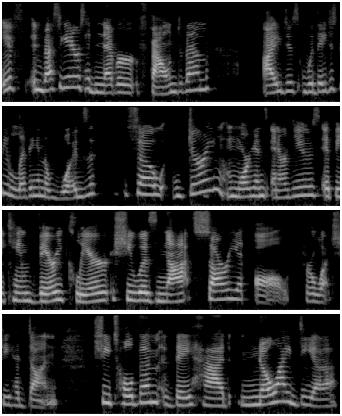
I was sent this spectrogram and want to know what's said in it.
if investigators had never found them, I just would they just be living in the woods? So during Morgan's interviews, it became very clear she was not sorry at all for what she had done. She told them they had no idea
